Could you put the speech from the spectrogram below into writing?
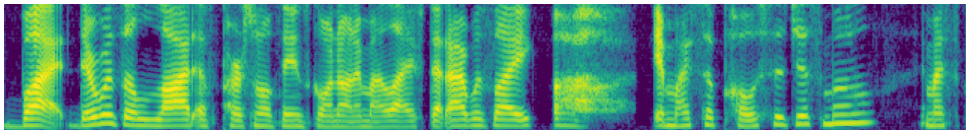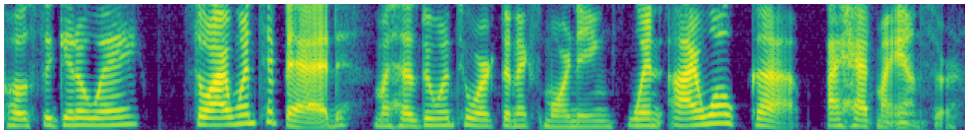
But there was a lot of personal things going on in my life that I was like, oh, am I supposed to just move? Am I supposed to get away? So I went to bed. My husband went to work the next morning. When I woke up, I had my answer.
